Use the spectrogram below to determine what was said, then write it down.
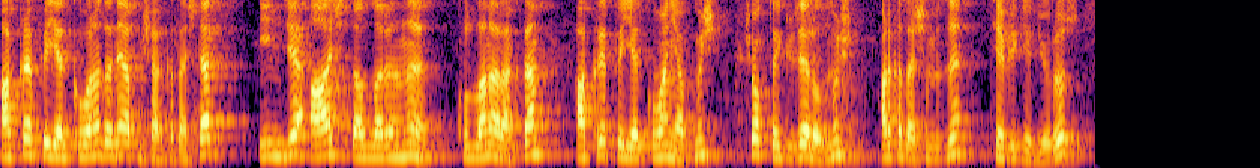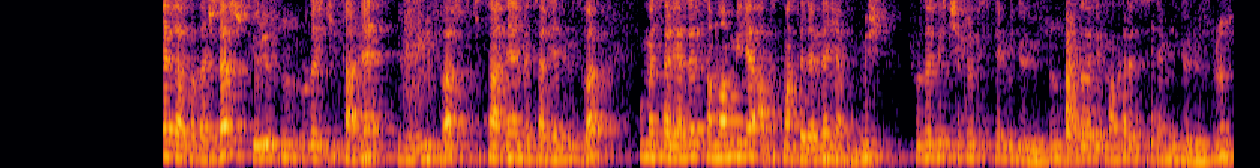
Akrep ve yelkovana da ne yapmış arkadaşlar? İnce ağaç dallarını kullanaraktan akrep ve yelkovan yapmış. Çok da güzel olmuş. Arkadaşımızı tebrik ediyoruz. Evet arkadaşlar görüyorsunuz burada iki tane ürünümüz var. iki tane materyalimiz var. Bu materyaller tamamıyla atık maddelerden yapılmış. Şurada bir çıkrık sistemini görüyorsunuz. Burada da bir makara sistemini görüyorsunuz.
